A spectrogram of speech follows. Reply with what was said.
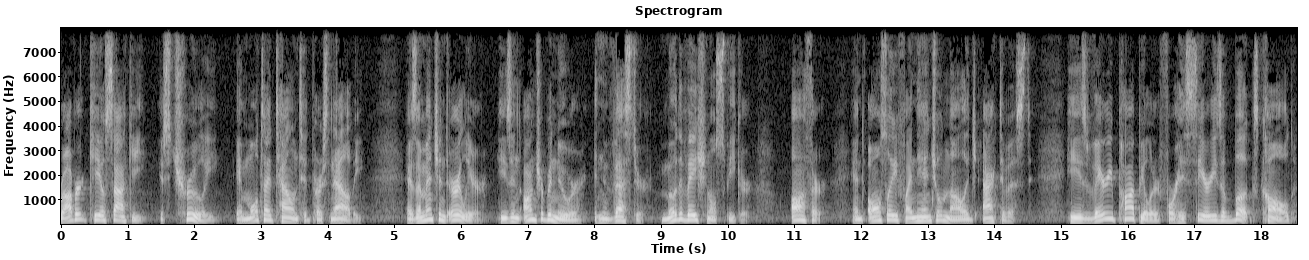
Robert Kiyosaki is truly a multi talented personality. As I mentioned earlier, he's an entrepreneur, investor, motivational speaker, author, and also a financial knowledge activist. He is very popular for his series of books called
